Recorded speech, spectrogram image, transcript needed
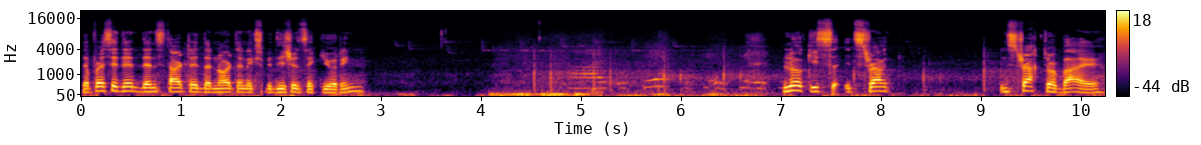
The president then started the northern expedition securing. Look, it's it's rank instructor by.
